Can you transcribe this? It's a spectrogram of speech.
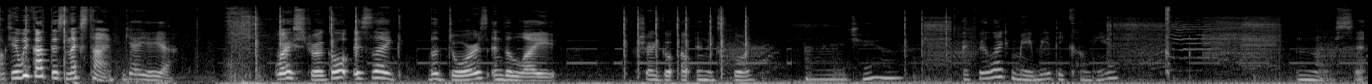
Okay, we got this next time. Yeah, yeah, yeah. What I struggle is like the doors and the light. Should I go out and explore? Mm, I can. I feel like maybe they come here. No, sit.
